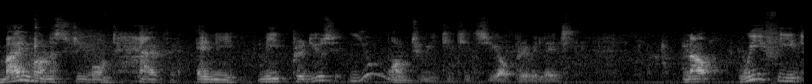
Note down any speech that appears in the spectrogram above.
my monastery won't have any meat produced. You want to eat it, it's your privilege. Now, we feed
